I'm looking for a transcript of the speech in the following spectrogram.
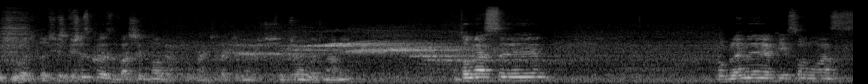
uczuwać dla siebie? Wszystko jest w Waszych nogach w momencie, także musicie się przejmować nami. Natomiast y, problemy, jakie są u nas,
